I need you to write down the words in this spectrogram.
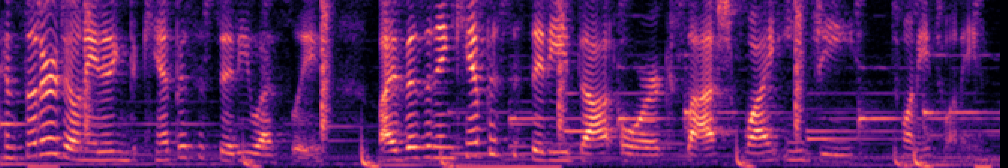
consider donating to Campus to City Wesley by visiting campustocity.org slash YEG 2020.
